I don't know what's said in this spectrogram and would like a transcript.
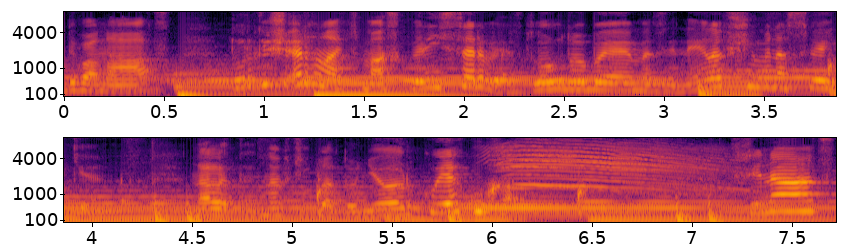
12. Turkish Airlines má skvělý servis, dlouhodobě je mezi nejlepšími na světě. Na letech například do New Yorku je kuchař. 13.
